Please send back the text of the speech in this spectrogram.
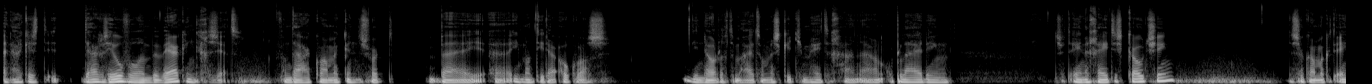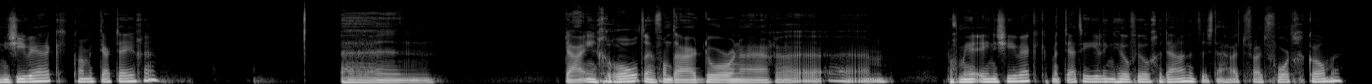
En eigenlijk is, daar is heel veel in bewerking gezet. Vandaar kwam ik een soort bij eh, iemand die daar ook was. Die nodigde me uit om een mee te gaan naar een opleiding. Een soort energetisch coaching. Dus dan kwam ik het energiewerk kwam ik daar tegen. En daarin gerold en vandaar door naar eh, ehm, nog meer energiewerk. Ik heb met Theta Healing heel veel gedaan. Het is daaruit uit voortgekomen.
